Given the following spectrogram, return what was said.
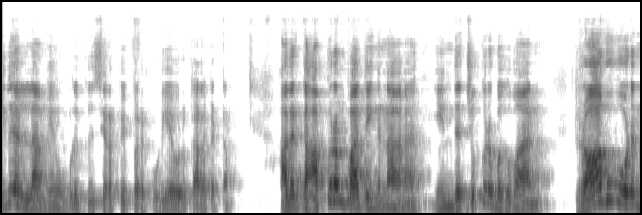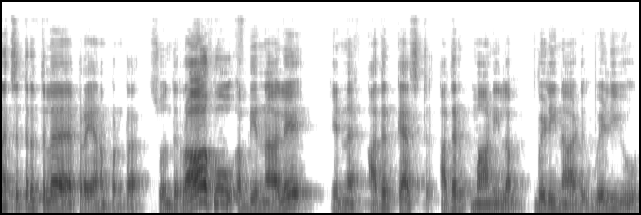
இது எல்லாமே உங்களுக்கு சிறப்பை பெறக்கூடிய ஒரு காலகட்டம். அதற்கு அப்புறம் பார்த்தீங்கன்னா இந்த சுக்கர பகவான் ராகுவோட நட்சத்திரத்தில் பிரயாணம் பண்ணுறார் ஸோ இந்த ராகு அப்படின்னாலே என்ன? அதர் கேஸ்ட் அதர் மாநிலம் வெளிநாடு வெளியூர்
